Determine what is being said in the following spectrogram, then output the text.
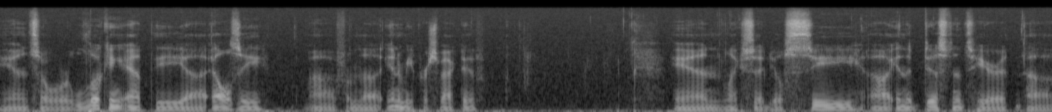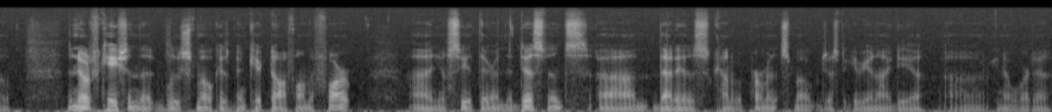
And so we're looking at the uh, LZ uh, from the enemy perspective. And like I said, you'll see uh, in the distance here uh, the notification that blue smoke has been kicked off on the FARP. and you'll see it there in the distance. Um, that is kind of a permanent smoke, just to give you an idea, you know, where to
